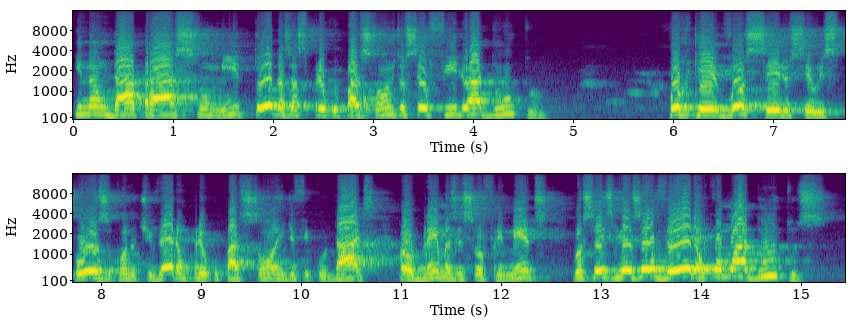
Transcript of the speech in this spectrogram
E não dá para assumir todas as preocupações do seu filho adulto. Porque você e o seu esposo, quando tiveram preocupações, dificuldades, problemas e sofrimentos, vocês resolveram como adultos.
